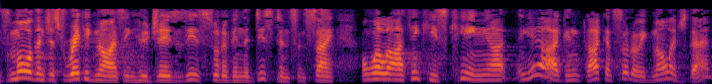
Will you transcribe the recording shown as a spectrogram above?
It's more than just recognizing who Jesus is sort of in the distance and saying, oh, well, I think he's king. Uh, yeah, I can, I can sort of acknowledge that.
